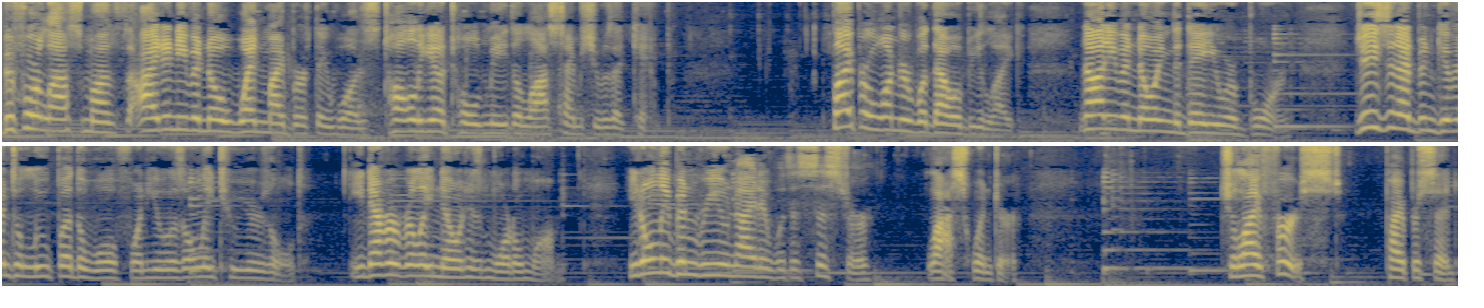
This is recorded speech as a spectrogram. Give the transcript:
before last month, I didn't even know when my birthday was. Thalia told me the last time she was at camp. Piper wondered what that would be like, not even knowing the day you were born. Jason had been given to Lupa the wolf when he was only two years old. He'd never really known his mortal mom. He'd only been reunited with his sister last winter. July 1st, Piper said.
